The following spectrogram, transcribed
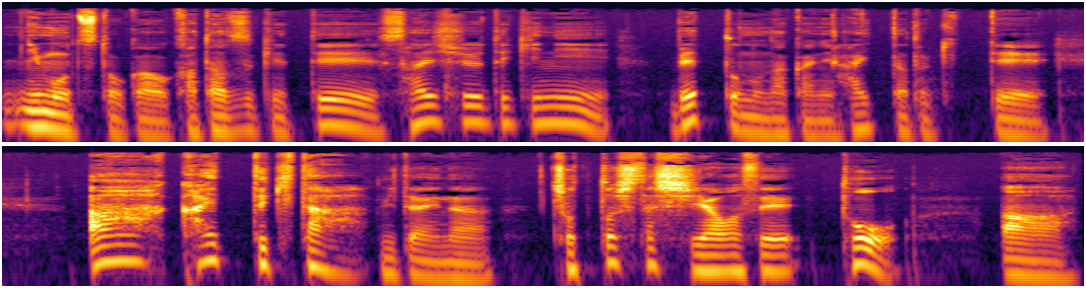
荷物とかを片付けて最終的にベッドの中に入った時ってああ帰ってきたみたいなちょっとした幸せとああ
